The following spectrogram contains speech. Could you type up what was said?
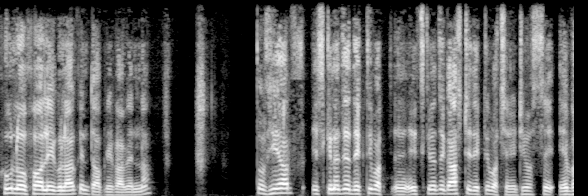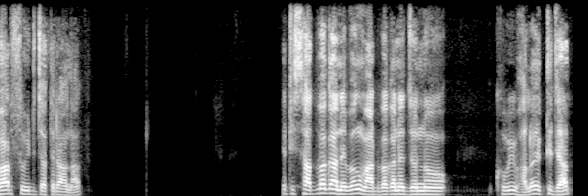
ফুল ও ফল এগুলাও কিন্তু আপনি পাবেন না। তো ভিয়ার স্ক্রিনে যে দেখতে পাচ্ছেন স্ক্রিনে যে গাছটি দেখতে পাচ্ছেন, এটি হচ্ছে এভার সুইট জাতের আনার। এটি ছাদ বাগান এবং মাঠ বাগানের জন্য খুবই ভালো একটি জাত।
